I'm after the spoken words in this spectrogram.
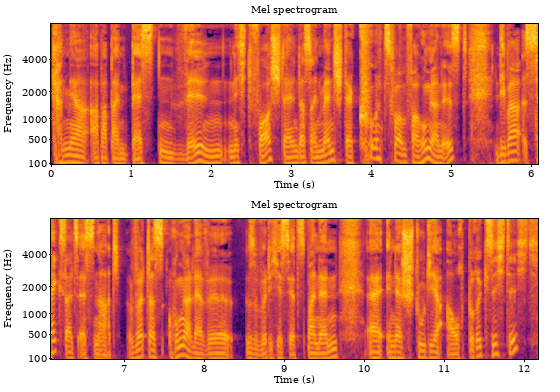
kann mir aber beim besten Willen nicht vorstellen, dass ein Mensch, der kurz vorm Verhungern ist, lieber Sex als Essen hat. Wird das Hungerlevel, so würde ich es jetzt mal nennen, äh, in der Studie auch berücksichtigt?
